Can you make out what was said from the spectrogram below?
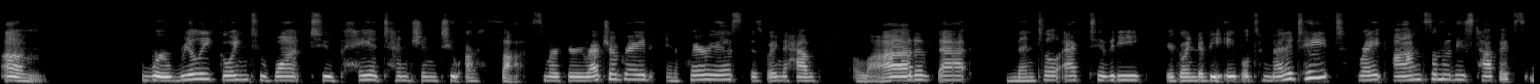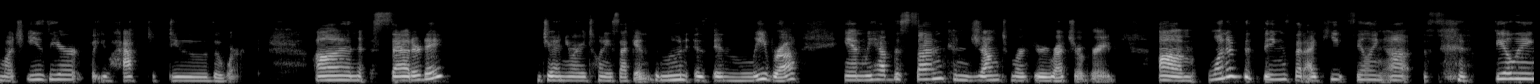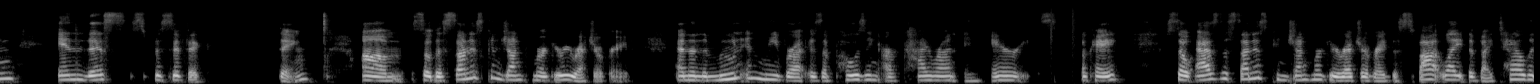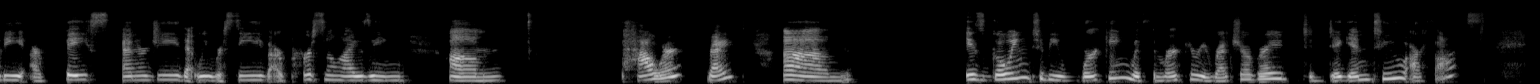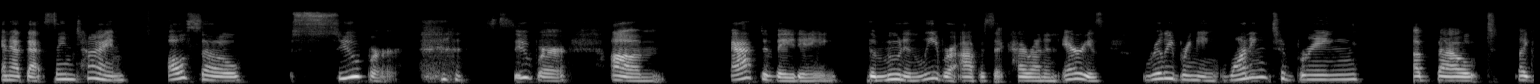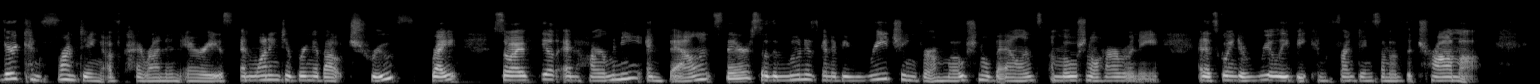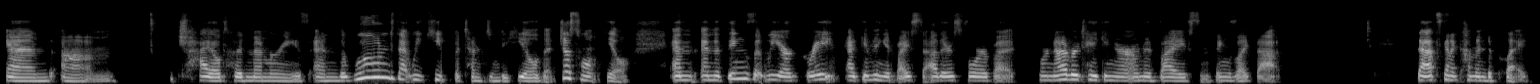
Um, we're really going to want to pay attention to our thoughts. Mercury retrograde in Aquarius is going to have a lot of that mental activity. You're going to be able to meditate, right, on some of these topics much easier, but you have to do the work. On Saturday, January 22nd, the moon is in Libra, and we have the sun conjunct Mercury retrograde. Um, one of the things that I keep feeling up, feeling in this specific thing. Um, so the sun is conjunct Mercury retrograde. And then the moon in Libra is opposing our Chiron in Aries. Okay. So as the sun is conjunct Mercury retrograde, the spotlight, the vitality, our base energy that we receive, our personalizing um, power, right? Um, is going to be working with the Mercury retrograde to dig into our thoughts. And at that same time, also super, super um, activating the moon in Libra opposite Chiron and Aries, really bringing, wanting to bring about like very confronting of Chiron and Aries and wanting to bring about truth, right? So I feel and harmony and balance there. So the moon is going to be reaching for emotional balance, emotional harmony, and it's going to really be confronting some of the trauma and um, childhood memories and the wound that we keep attempting to heal that just won't heal and and the things that we are great at giving advice to others for but we're never taking our own advice and things like that that's going to come into play.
